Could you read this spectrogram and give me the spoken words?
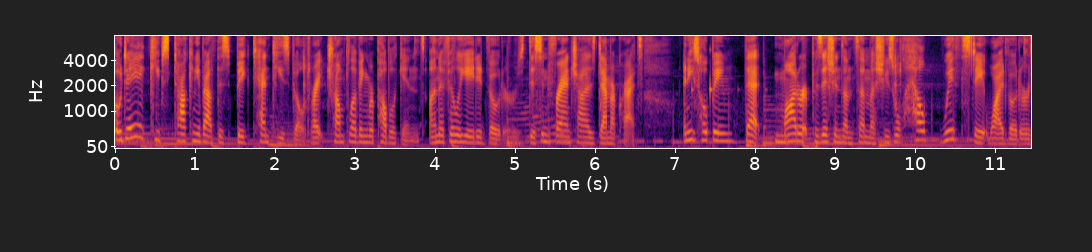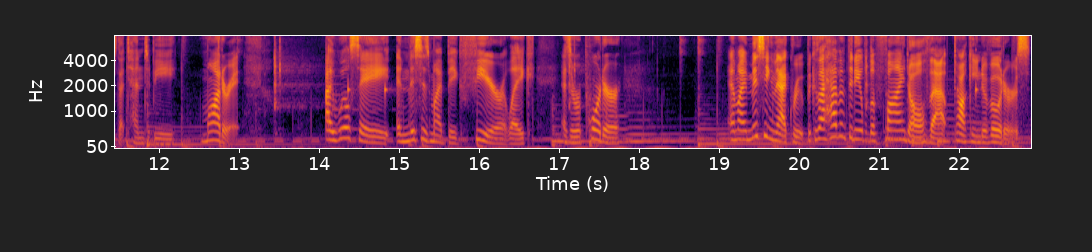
O'Dea keeps talking about this big tent he's built, right? Trump loving Republicans, unaffiliated voters, disenfranchised Democrats. And he's hoping that moderate positions on some issues will help with statewide voters that tend to be moderate. I will say, and this is my big fear, like as a reporter, am I missing that group? Because I haven't been able to find all that talking to voters.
